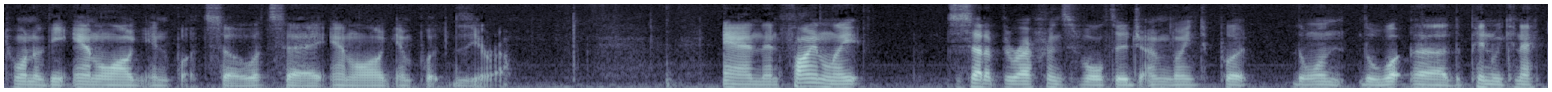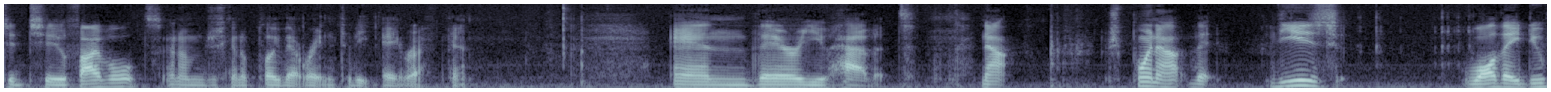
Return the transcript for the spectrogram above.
to one of the analog inputs. So let's say analog input 0 and then finally to set up the reference voltage I'm going to put the one the uh, the pin we connected to 5 volts and I'm just going to plug that right into the AREF pin. And there you have it. Now I should point out that these while they do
